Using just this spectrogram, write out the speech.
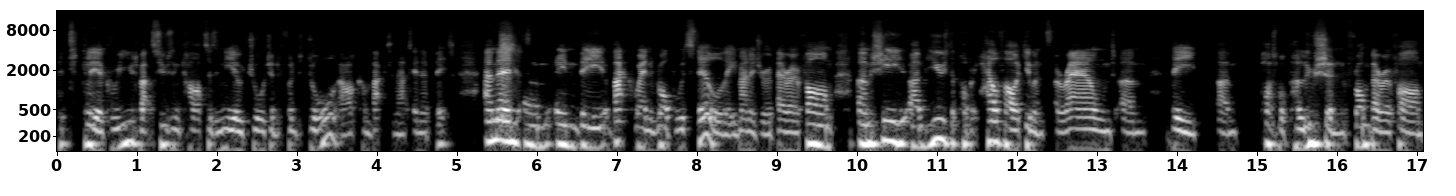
particularly aggrieved about Susan Carter's neo-Georgian front door. I'll come back to that in a bit. And then um, in the back when Rob was still the manager of Berrow Farm, um, she um, used the public health arguments around um, the possible pollution from Berrow Farm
